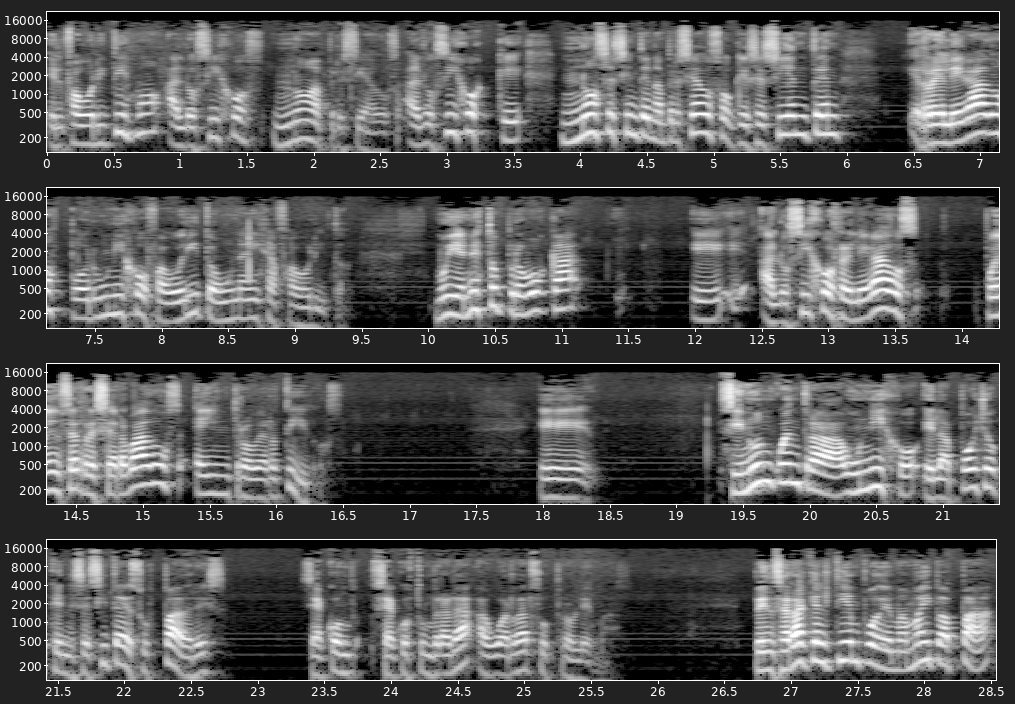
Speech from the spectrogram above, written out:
el favoritismo a los hijos no apreciados? A los hijos que no se sienten apreciados o que se sienten relegados por un hijo favorito o una hija favorito. Muy bien, esto provoca eh, a los hijos relegados, pueden ser reservados e introvertidos. Eh, si no encuentra un hijo el apoyo que necesita de sus padres, se, se acostumbrará a guardar sus problemas. Pensará que el tiempo de mamá y papá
